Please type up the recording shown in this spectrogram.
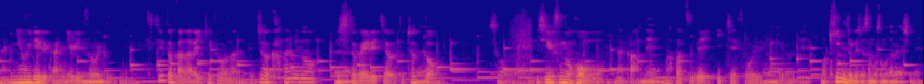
何を入れるかによりそうですね、土とかならいけそうなんでちょっと固めの石とか入れちゃうとちょっとそうね、石臼の方もなんかね。摩擦でいっちゃいそうですけどね、まあ、金属じゃそもそもダメだしね。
